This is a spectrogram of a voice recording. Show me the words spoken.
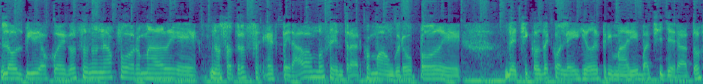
los videojuegos son una forma de. Nosotros esperábamos entrar como a un grupo de, de chicos de colegio, de primaria y bachillerato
